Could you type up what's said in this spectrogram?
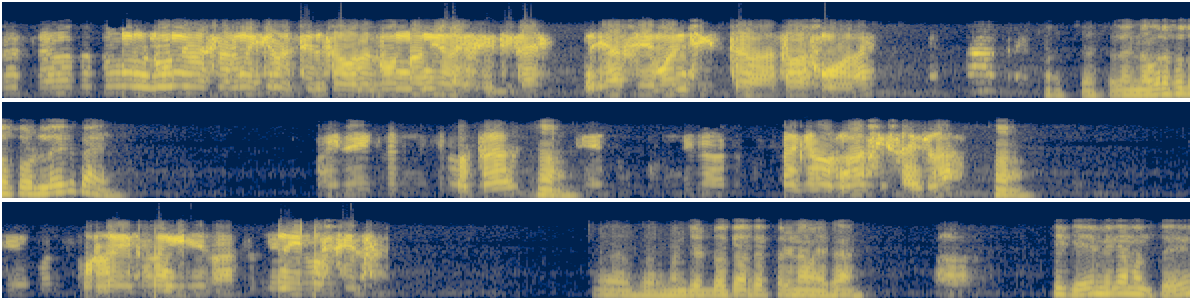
तर दोन दोन दिवस लग्न केलं मला दोन दोन राहायची ती काय? म्हणजे असं मानसिक त्रासमुळे काय? अच्छा अच्छा. काय नवऱ्यासोबत सोडलंय का काय? पहिलं एक लग्न केलं होतं हां. ते पण सोडून दिलं आता दुसरं केलं होतं नाशिक साईडला हां. ते पण सोडलं कारण की राहतच नाही व्यवस्थित. बर बर. म्हणजे डोक्यावर काही परिणाम आहे का? हा. ठीक आहे मी काय म्हणतोय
